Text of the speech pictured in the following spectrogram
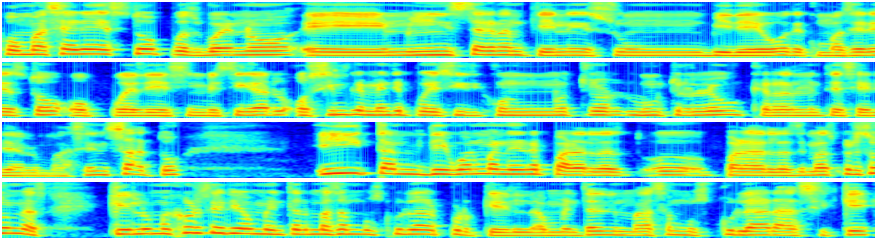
¿Cómo hacer esto? Pues bueno, en mi Instagram tienes un video de cómo hacer esto o puedes investigarlo o simplemente puedes ir con un otro nutriólogo que realmente sería lo más sensato. Y de igual manera para las, para las demás personas, que lo mejor sería aumentar masa muscular porque el aumentar la masa muscular hace que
